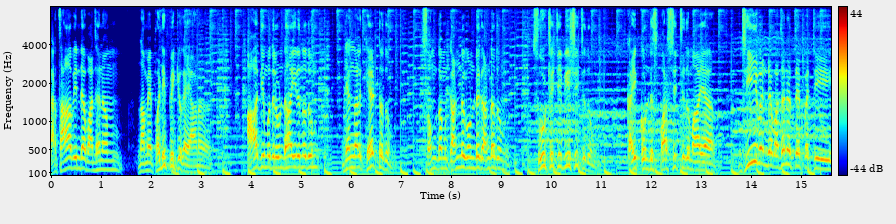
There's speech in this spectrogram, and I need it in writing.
കർത്താവിന്റെ വചനം നമ്മെ പഠിപ്പിക്കുകയാണ്. ആദ്യം മുതൽ ഉണ്ടായിരുന്നതും ഞങ്ങൾ കേട്ടതും സ്വന്തം കണ്ണുകൊണ്ട് കണ്ടതും സൂക്ഷിച്ച് വീക്ഷിച്ചതും കൈക്കൊണ്ട് സ്പർശിച്ചതുമായ ജീവന്റെ വചനത്തെപ്പറ്റി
